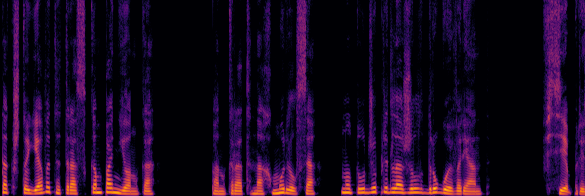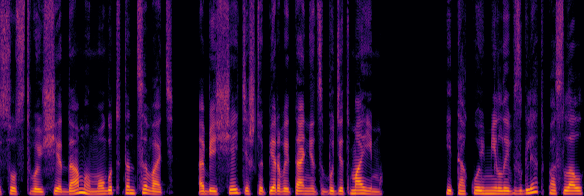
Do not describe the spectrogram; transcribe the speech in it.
Так что я в этот раз компаньонка. Панкрат нахмурился, но тут же предложил другой вариант. «Все присутствующие дамы могут танцевать. Обещайте, что первый танец будет моим». И такой милый взгляд послал,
